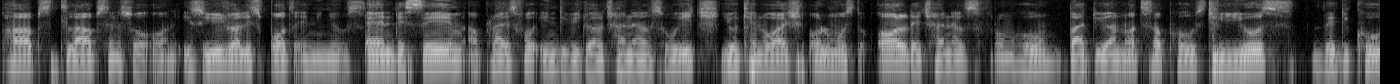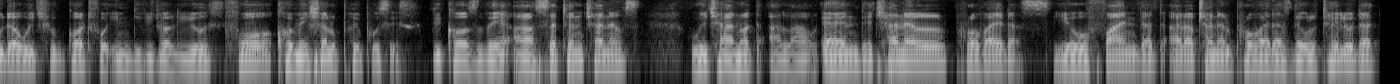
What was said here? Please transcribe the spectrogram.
pubs, clubs, and so on. It's usually sports and news. And the same applies for individual channels, which you can watch almost all the channels from home, but you are not supposed to use the decoder which you got for individual use for commercial purposes because there are certain channels which are not allowed. And the channel providers you find that other channel providers they will tell you that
